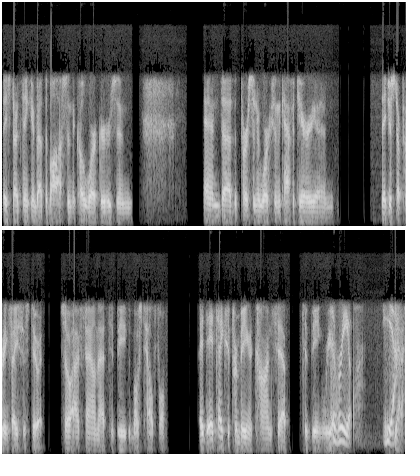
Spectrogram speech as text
they start thinking about the boss and the coworkers and and uh, the person who works in the cafeteria, and they just start putting faces to it. So I've found that to be the most helpful. It, it takes it from being a concept to being real. Real, yeah. Yes,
